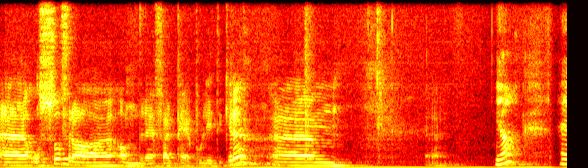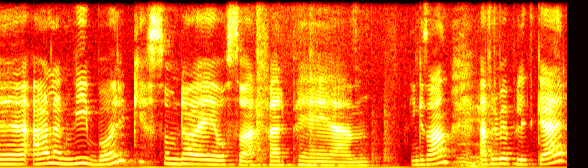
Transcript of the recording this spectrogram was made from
Eh, Også fra andre Frp-politikere. Ja. Eh, Erlend Wiborg, som da er også Frp, ikke sant? Mhm. Frp-politiker,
